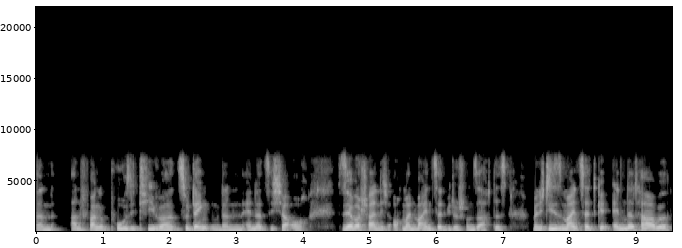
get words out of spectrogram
dann anfange positiver zu denken, dann ändert sich ja auch sehr wahrscheinlich auch mein Mindset, wie du schon sagtest. Wenn ich dieses Mindset geändert habe,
